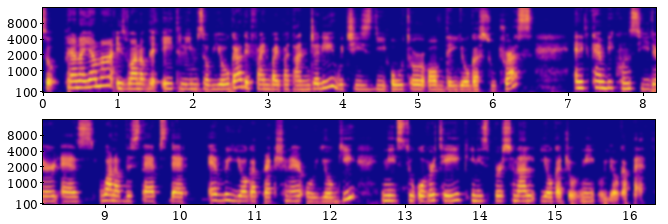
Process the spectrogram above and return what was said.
So, pranayama is one of the eight limbs of yoga defined by Patanjali, which is the author of the Yoga Sutras, and it can be considered as one of the steps that every yoga practitioner or yogi needs to overtake in his personal yoga journey or yoga path.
